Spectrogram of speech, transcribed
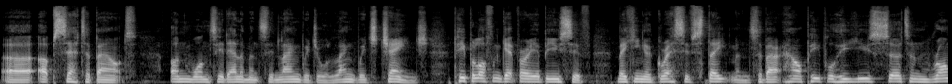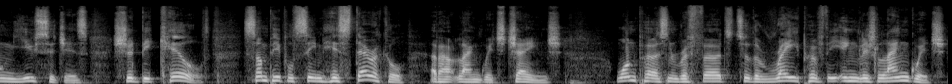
uh, upset about unwanted elements in language or language change. People often get very abusive, making aggressive statements about how people who use certain wrong usages should be killed. Some people seem hysterical about language change. One person referred to the rape of the English language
